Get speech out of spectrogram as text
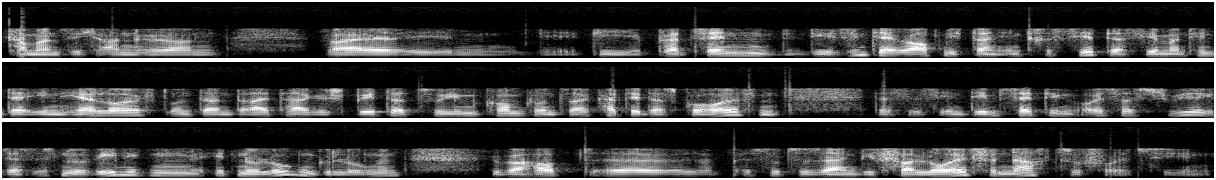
kann man sich anhören weil die, die Patienten, die sind ja überhaupt nicht daran interessiert, dass jemand hinter ihnen herläuft und dann drei Tage später zu ihm kommt und sagt, hat dir das geholfen? Das ist in dem Setting äußerst schwierig. Das ist nur wenigen Ethnologen gelungen, überhaupt äh, sozusagen die Verläufe nachzuvollziehen.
